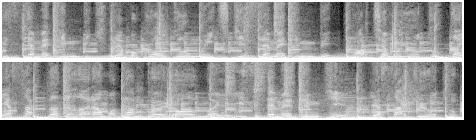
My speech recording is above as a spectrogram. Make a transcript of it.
sisteme dimdik Ne bok olduğumu hiç gizlemedim. Bir Parçamı YouTube'da yasakladılar ama ben böyle olmayı istemedim ki. Yasak YouTube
